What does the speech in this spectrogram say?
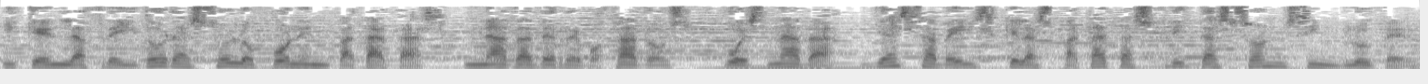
y que en la freidora solo ponen patatas, nada de rebozados, pues nada, ya sabéis que las patatas fritas son sin gluten,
